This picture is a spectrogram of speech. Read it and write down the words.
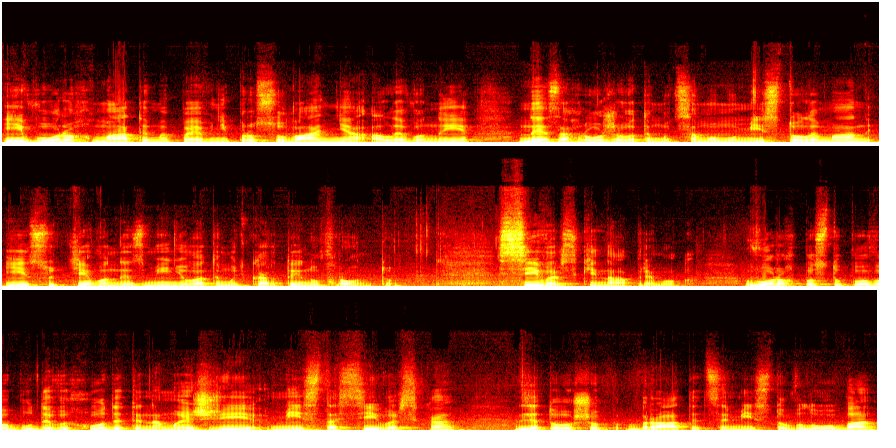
І ворог матиме певні просування, але вони не загрожуватимуть самому місту Лиман і суттєво не змінюватимуть картину фронту. Сіверський напрямок. Ворог поступово буде виходити на межі міста Сіверська для того, щоб брати це місто в лоба.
